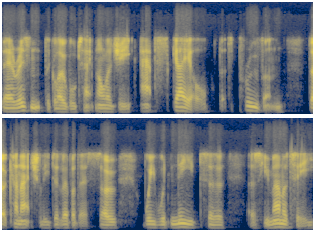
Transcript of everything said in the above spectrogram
there isn't the global technology at scale that's proven that can actually deliver this. So we would need to, as humanity,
